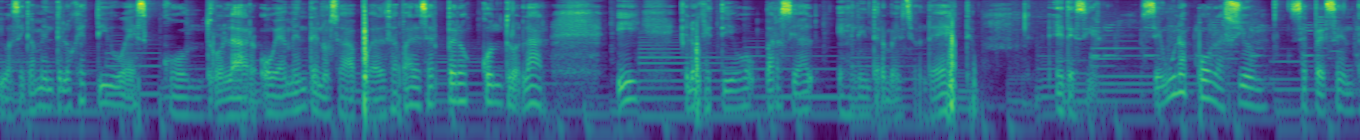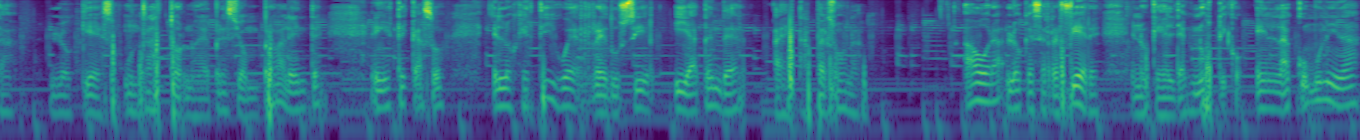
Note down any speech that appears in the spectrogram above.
y básicamente el objetivo es controlar, obviamente no se va a poder desaparecer, pero controlar y el objetivo parcial es la intervención de este. Es decir, si una población se presenta lo que es un trastorno de depresión prevalente, en este caso el objetivo es reducir y atender a estas personas. Ahora lo que se refiere en lo que es el diagnóstico en la comunidad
